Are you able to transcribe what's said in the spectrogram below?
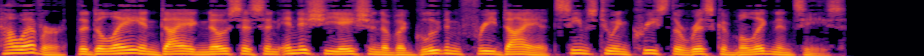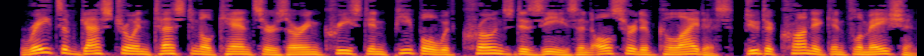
However, the delay in diagnosis and initiation of a gluten-free diet seems to increase the risk of malignancies. Rates of gastrointestinal cancers are increased in people with Crohn's disease and ulcerative colitis, due to chronic inflammation.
